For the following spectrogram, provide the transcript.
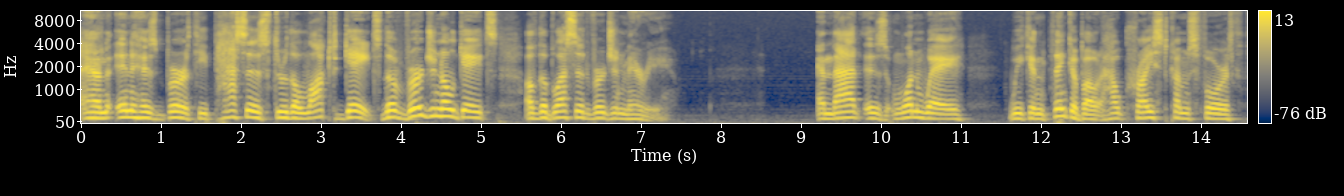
And in his birth, he passes through the locked gates, the virginal gates of the Blessed Virgin Mary. And that is one way we can think about how Christ comes forth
